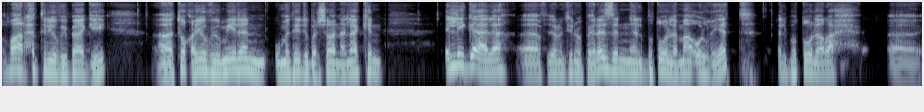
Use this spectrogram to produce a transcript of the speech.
الظاهر حتى اليوفي باقي. أتوقع يوفي وميلان ومدريد وبرشلونة لكن اللي قاله آه، فلورنتينو بيريز إن البطولة ما ألغيت. البطولة راح آه،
